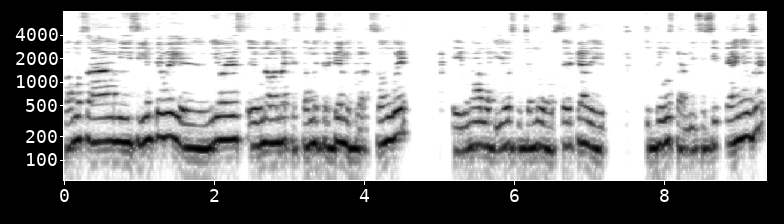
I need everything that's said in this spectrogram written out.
Vamos a mi siguiente, güey. El mío es eh, una banda que está muy cerca de mi corazón, güey. Eh, una banda que llevo escuchando cerca de, ¿qué te gusta? 17 años, güey.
